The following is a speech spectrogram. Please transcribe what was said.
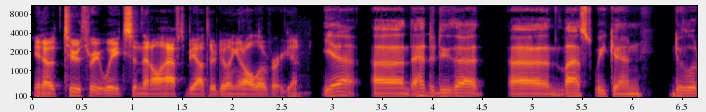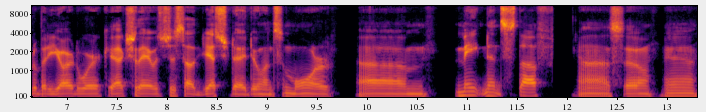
you know two or three weeks, and then I'll have to be out there doing it all over again. Yeah, uh, I had to do that uh, last weekend. Do a little bit of yard work. Actually, I was just out yesterday doing some more um, maintenance stuff. Uh, so yeah,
